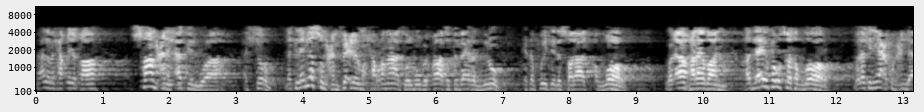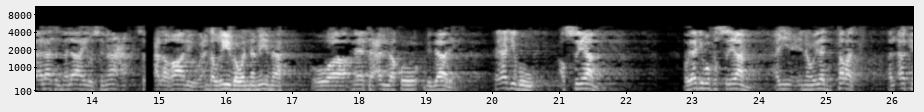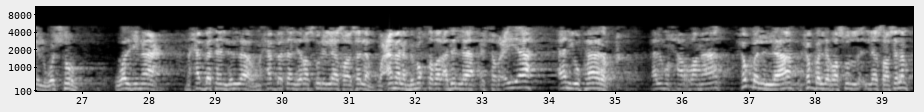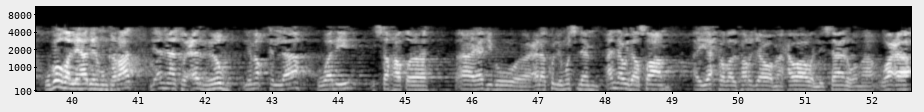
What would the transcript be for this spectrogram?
فهذا في الحقيقة صام عن الأكل والشرب لكن لم يصم عن فعل المحرمات والموبقات وكبائر الذنوب كتفويته لصلاة الظهر. والآخر أيضا قد لا يفوت صلاة الظهر ولكن يعكم عند آلات الملاهي وسماع سماع الأغاني وعند الغيبة والنميمة وما يتعلق بذلك. فيجب الصيام ويجب في الصيام أي أنه إذا ترك الأكل والشرب والجماع محبة لله ومحبة لرسول الله صلى الله عليه وسلم وعملا بمقتضى الأدلة الشرعية أن يفارق المحرمات حبا لله وحبا للرسول الله صلى الله عليه وسلم وبغضا لهذه المنكرات لأنها تعرض لمقت الله ولسخطه فيجب على كل مسلم أنه إذا صام أن يحفظ الفرج وما حوى واللسان وما وعى.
